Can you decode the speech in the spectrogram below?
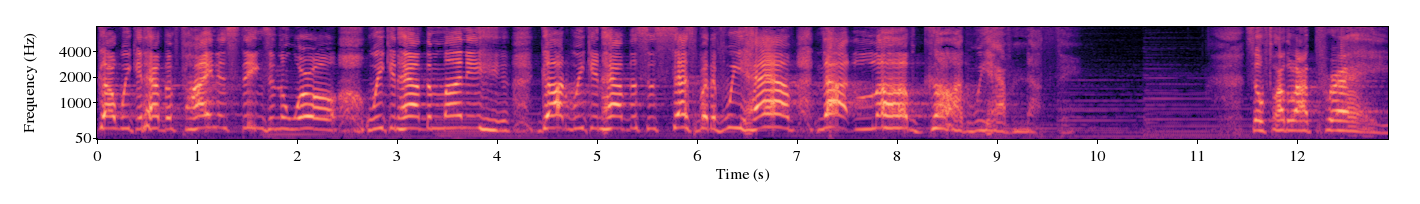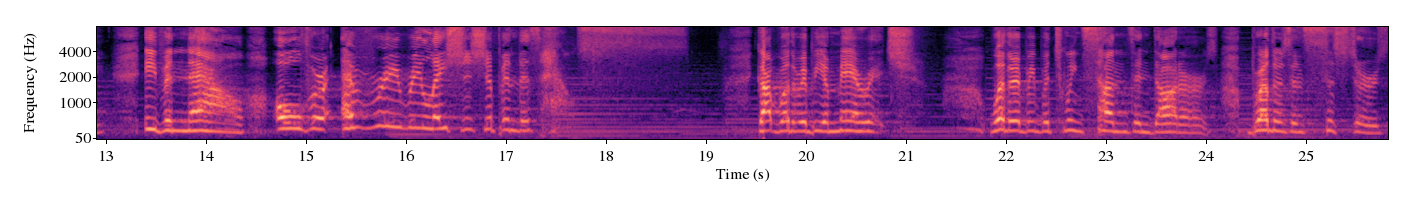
God, we can have the finest things in the world. We can have the money. God, we can have the success. But if we have not love, God, we have nothing. So, Father, I pray even now over every relationship in this house. God, whether it be a marriage, whether it be between sons and daughters, brothers and sisters,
